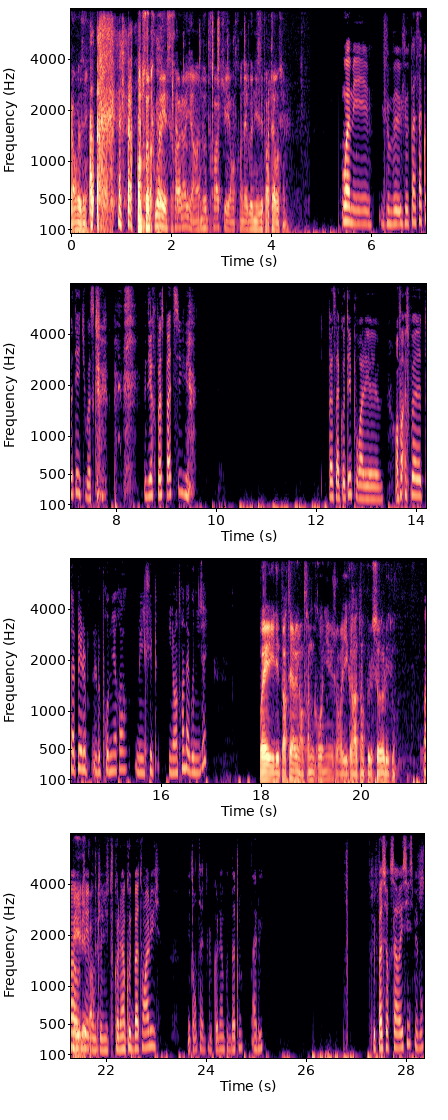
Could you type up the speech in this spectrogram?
Alors vas-y. Entre toi et ce rat-là, il y a un autre rat qui est en train d'agoniser par terre aussi. Ouais, mais je, me- je passe à côté, tu vois ce que. je veux dire, je passe pas dessus. Passe à côté pour aller. Enfin, je peux taper le, le premier rat, mais il, fait- il est en train d'agoniser. Ouais, il est par terre, il est en train de grogner, genre il gratte un peu le sol et tout. Ouais, Mais il est ok, par donc terre. il lui coller un coup de bâton à lui. Il est en tête de lui coller un coup de bâton à lui. Je suis pas sûr que ça réussisse, mais bon.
